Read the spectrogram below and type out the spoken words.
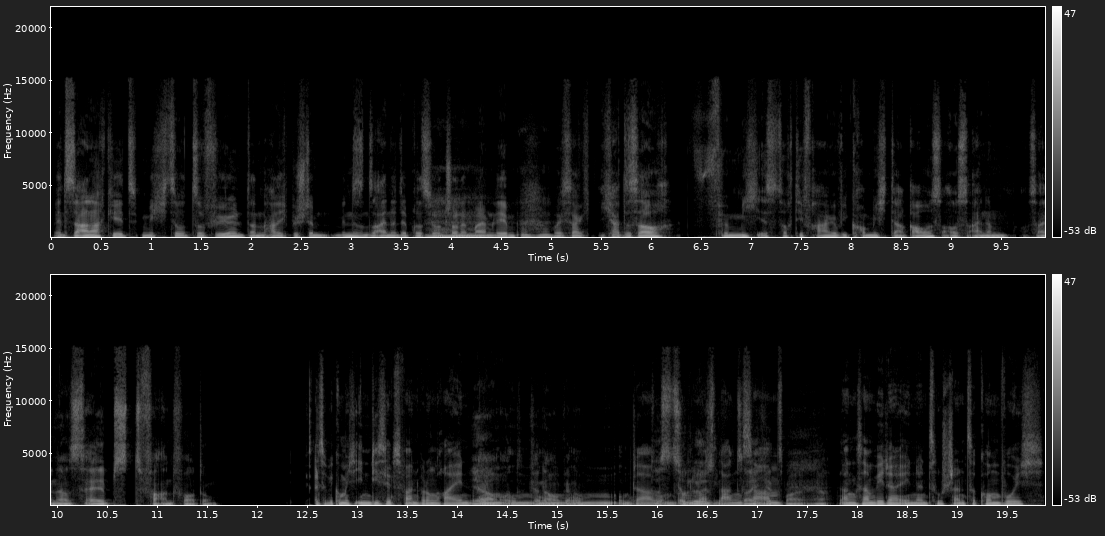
wenn es danach geht, mich so zu fühlen, dann hatte ich bestimmt mindestens eine Depression schon in meinem Leben, Mhm. wo ich sage, ich hatte es auch. Für mich ist doch die Frage, wie komme ich da raus aus einem, aus einer Selbstverantwortung? Also wie komme ich in die Selbstverantwortung rein, Ja, um, um, genau, um, genau. um, um da Das um, zu lösen, langsam, jetzt mal. Ja. langsam wieder in einen Zustand zu kommen, wo ich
